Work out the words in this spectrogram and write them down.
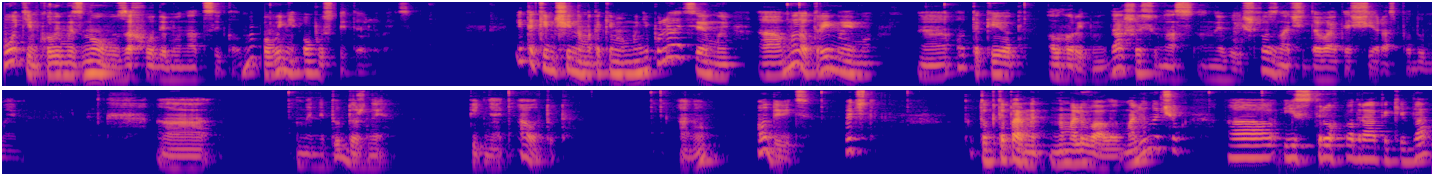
потім, коли ми знову заходимо на цикл, ми повинні опустити олівець. І таким чином, такими маніпуляціями ми отримуємо от такий от алгоритм. Да, щось у нас не вийшло, значить, давайте ще раз подумаємо. Ми не тут повинні підняти, а отут. А ну, о, дивіться. Бачите? Тобто тепер ми намалювали малюночок, із трьох квадратиків, да?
